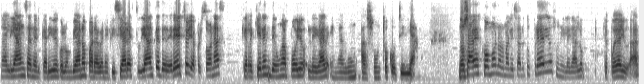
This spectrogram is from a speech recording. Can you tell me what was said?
una alianza en el Caribe colombiano para beneficiar a estudiantes de derecho y a personas que requieren de un apoyo legal en algún asunto cotidiano. ¿No sabes cómo normalizar tus predios? Un ilegal te puede ayudar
